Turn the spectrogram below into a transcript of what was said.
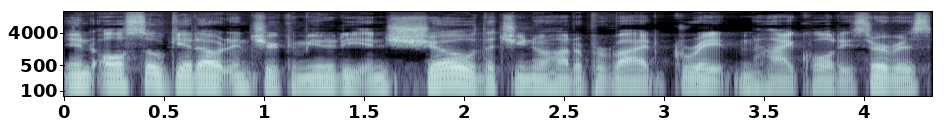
and also get out into your community and show that you know how to provide great and high quality service.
